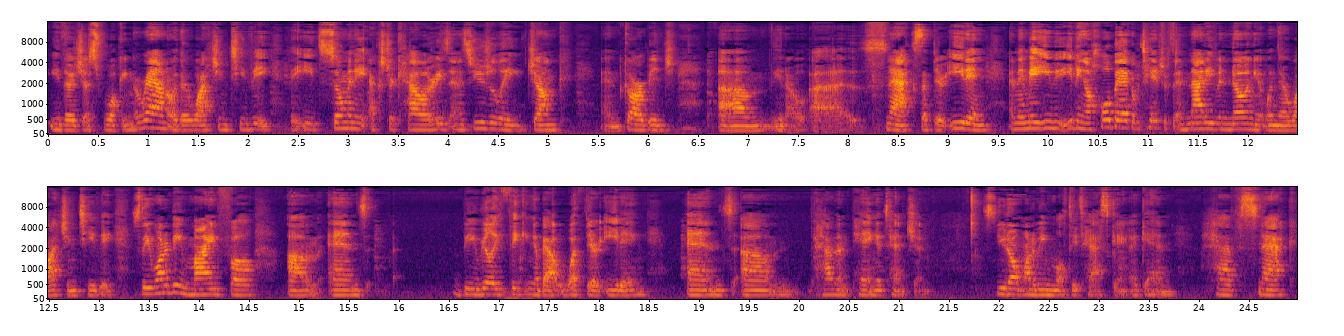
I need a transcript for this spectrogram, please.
either just walking around or they're watching TV, they eat so many extra calories, and it's usually junk and garbage um, you know, uh, snacks that they're eating, and they may be eating a whole bag of potato chips and not even knowing it when they're watching TV. So you want to be mindful um, and be really thinking about what they're eating and um, have them paying attention. So you don't want to be multitasking. Again, have snack,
